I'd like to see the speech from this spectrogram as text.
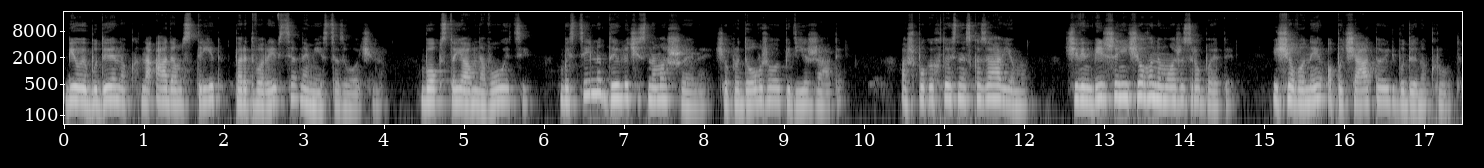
Білий будинок на Адам-стріт перетворився на місце злочину. Боб стояв на вулиці, безцільно дивлячись на машини, що продовжували під'їжджати, аж поки хтось не сказав йому, що він більше нічого не може зробити, і що вони опечатують будинок Рут.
